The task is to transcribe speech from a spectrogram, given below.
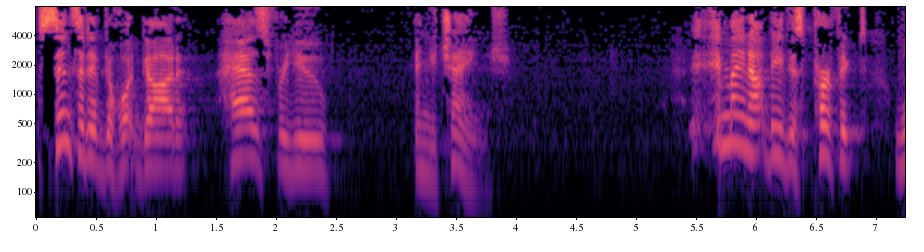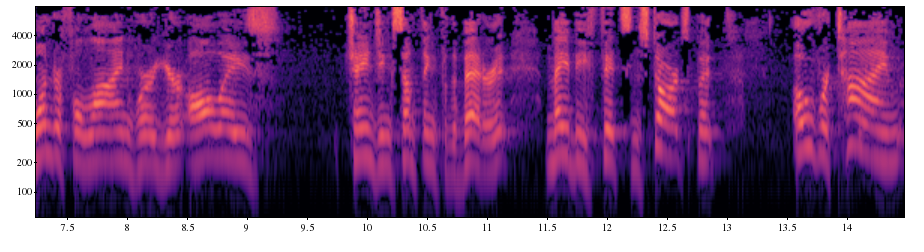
sensitive to what God has for you, and you change. It may not be this perfect, wonderful line where you're always changing something for the better. It may be fits and starts, but over time,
